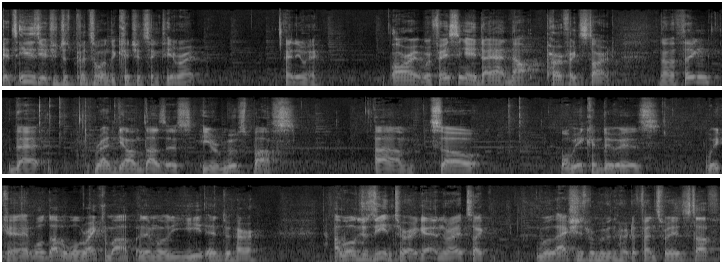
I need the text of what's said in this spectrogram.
it's easier to just put someone in the kitchen sink team, right? Anyway. Alright, we're facing a Diane. Now, perfect start. Now, the thing that Red does is he removes buffs. Um, so, what we can do is, we can, we'll double, we'll rank him up, and then we'll yeet into her. And we'll just yeet into her again, right? So, like, we'll actually just remove her defense related stuff.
